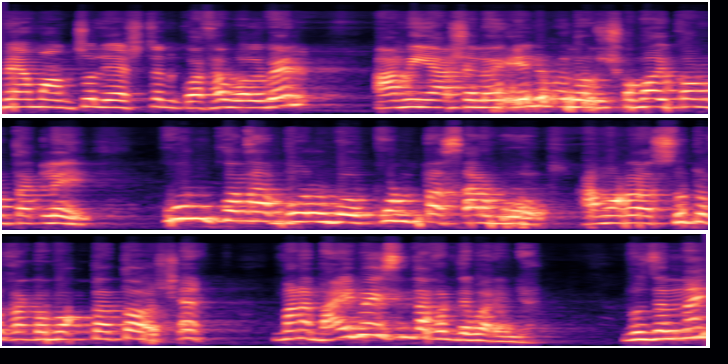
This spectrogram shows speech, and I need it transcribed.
মেহমান চলে আসছেন, কথা বলবেন। আমি আসলে এলোমেলো সময় কম থাকলে কোন কথা বলব, কোনটা ছাড়বো? আমরা ছোটখাটো বক্তা তো মানে ভাই ভাই চিন্তা করতে পারি না। বুঝলেন নাই?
